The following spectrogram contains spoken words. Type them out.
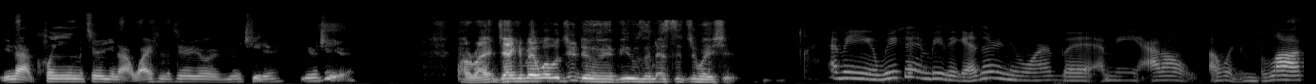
You're not queen material. You're not wife material. If you're a cheater, you're a cheater. All right, Jackie man, what would you do if you was in that situation? I mean, we couldn't be together anymore, but I mean, I don't, I wouldn't block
